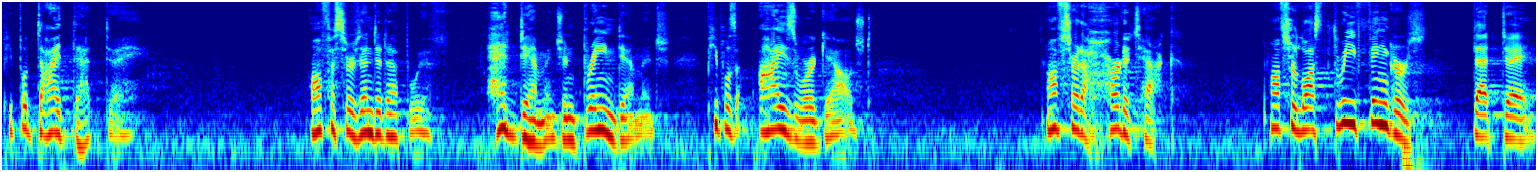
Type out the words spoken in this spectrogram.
People died that day. Officers ended up with head damage and brain damage. People's eyes were gouged. An officer had a heart attack. An officer lost three fingers that day.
